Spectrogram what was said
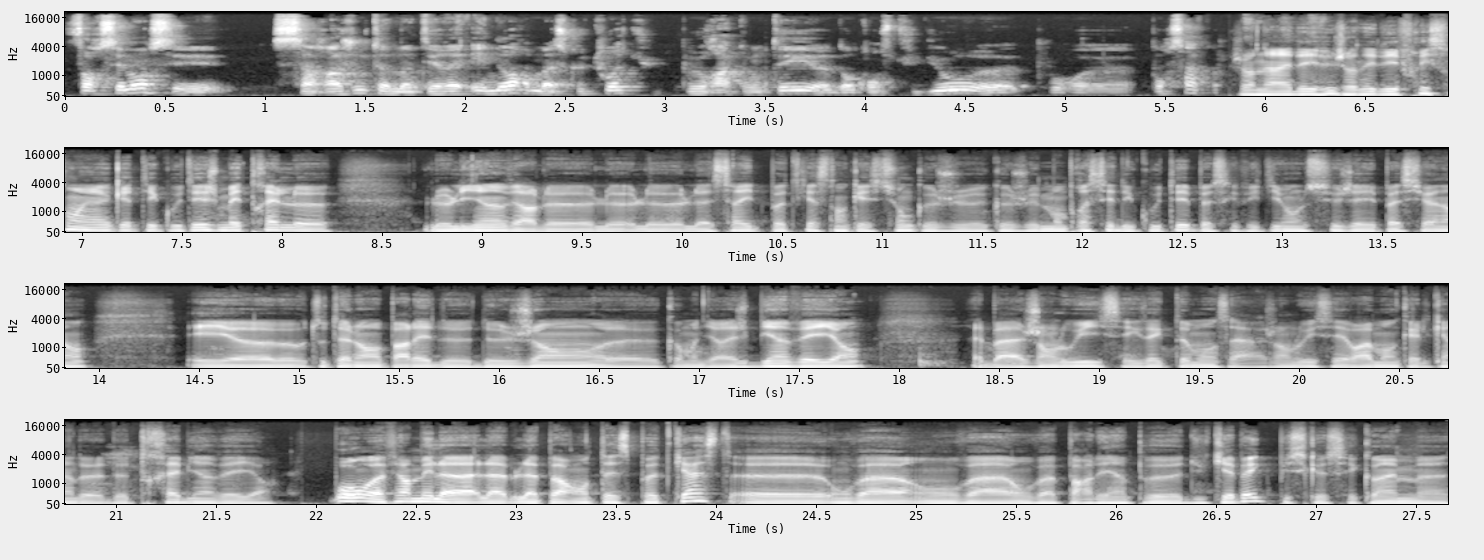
Forcément, c'est ça rajoute un intérêt énorme à ce que toi tu peux raconter euh, dans ton studio euh, pour, euh, pour ça. J'en ai, des, ai des frissons hein, qu'à t'écouter. Je mettrai le, le lien vers la série de podcasts en question que je, vais m'empresser d'écouter parce qu'effectivement le sujet est passionnant. Et tout à l'heure on parlait de, de gens, comment dirais-je, bienveillants. Eh ben, Jean-Louis c'est exactement ça. Jean-Louis c'est vraiment quelqu'un de, très bienveillant. Bon, on va fermer la, parenthèse podcast. Euh, on, va, on, va, on va parler un peu du Québec, puisque c'est quand même,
